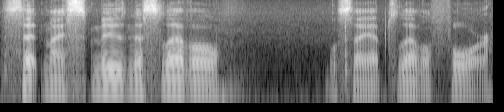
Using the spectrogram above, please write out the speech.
set my smoothness level, we'll say up to level 4,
